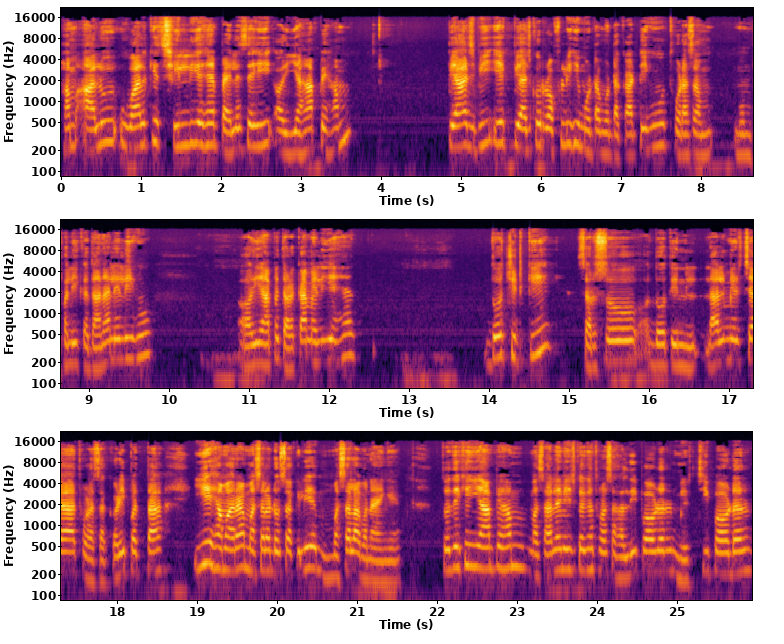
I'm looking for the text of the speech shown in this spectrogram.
हम आलू उबाल के छील लिए हैं पहले से ही और यहाँ पे हम प्याज भी, एक प्याज को रफली ही मोटा मोटा काटी हूँ थोड़ा सा मूंगफली का दाना ले ली हूँ और यहाँ पे तड़का में लिए हैं दो चिटकी सरसों दो तीन लाल मिर्चा थोड़ा सा कड़ी पत्ता, ये हमारा मसाला डोसा के लिए मसाला बनाएँगे। तो देखिए, यहाँ पे हम मसाले में यूज़ करेंगे थोड़ा सा हल्दी पाउडर, मिर्ची पाउडर,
